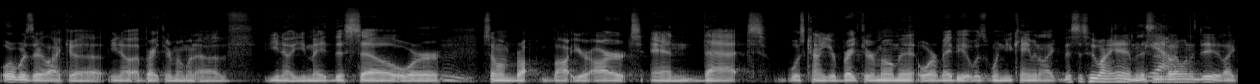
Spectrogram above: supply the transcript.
or was there like a you know a breakthrough moment of you know you made this sell or mm. someone brought, bought your art and that was kind of your breakthrough moment, or maybe it was when you came and like this is who I am and this is what I want to do. Like,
